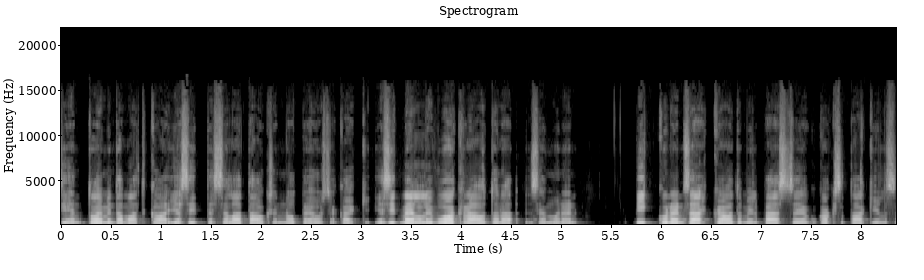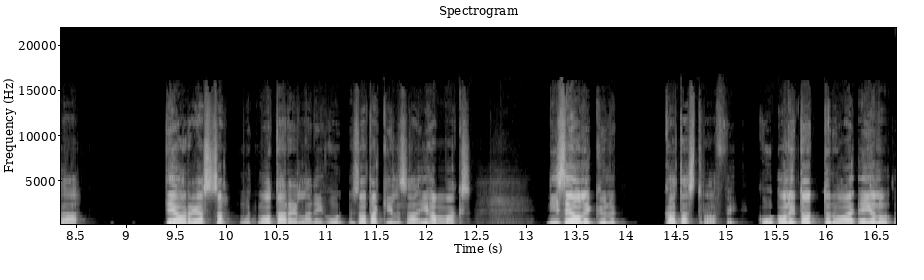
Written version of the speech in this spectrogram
siihen toimintamatkaan ja sitten se latauksen nopeus ja kaikki. Ja sitten meillä oli vuokra-autona semmoinen pikkunen sähköauto, millä päässä joku 200 kilsaa teoriassa, mutta motarilla niin 100 kilsaa ihan maks. Niin se oli kyllä katastrofi. Kun oli tottunut, ei ollut,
